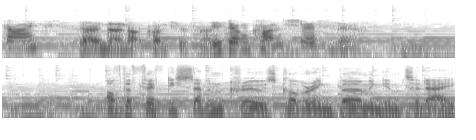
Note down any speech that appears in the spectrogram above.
guy? No, no, not conscious, no. He's unconscious. Yeah. Of the 57 crews covering Birmingham today,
